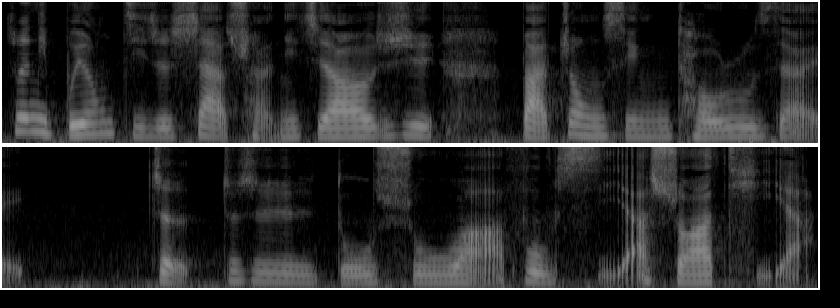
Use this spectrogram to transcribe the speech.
所以你不用急着下船，你只要就是把重心投入在。这就是读书啊、复习啊、刷题啊，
